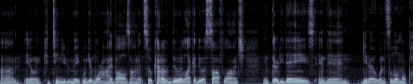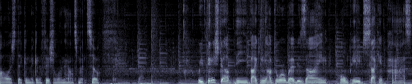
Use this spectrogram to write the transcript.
um, you know, and continue to make we get more eyeballs on it. So kind of do it like I do a soft launch in 30 days, and then you know when it's a little more polished, they can make an official announcement. So. We finished up the Viking Outdoor web design homepage second pass,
